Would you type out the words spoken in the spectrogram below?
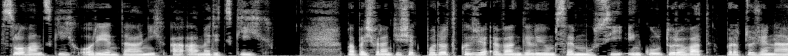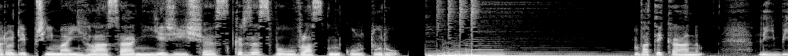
slovanských, orientálních a amerických. Papež František podotkl, že evangelium se musí inkulturovat, protože národy přijímají hlásání Ježíše skrze svou vlastní kulturu. Vatikán. Líbí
